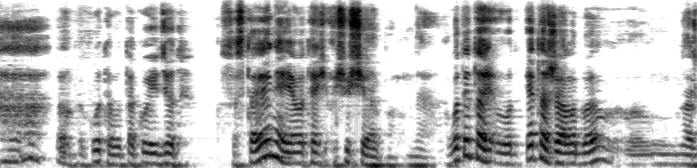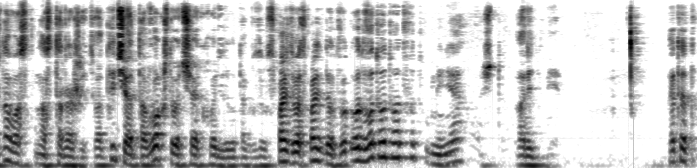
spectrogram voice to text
какое-то вот такое идет состояние, я вот ощущаю. Да. Вот, это, вот эта жалоба э, должна вас насторожить, в отличие от того, что человек ходит вот так, смотрите, вот, смотрите, вот, вот, вот, вот, вот, вот у меня значит, аритмия. Это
